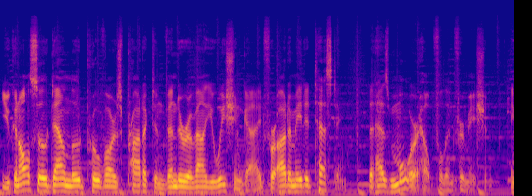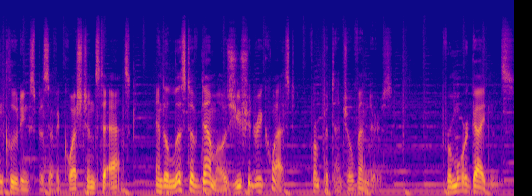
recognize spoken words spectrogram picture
You can also download Provar's product and vendor evaluation guide for automated testing that has more helpful information, including specific questions to ask and a list of demos you should request from potential vendors. For more guidance,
